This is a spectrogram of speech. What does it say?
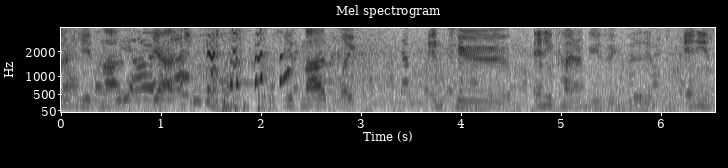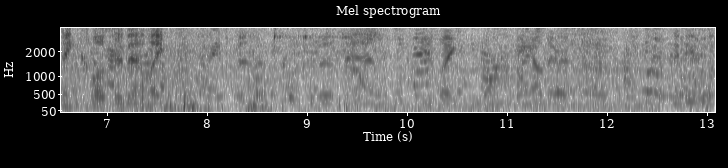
father he's not yeah he's not like into any kind of music it's anything closer than like close to this and he's like going to hang out there so maybe we'll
